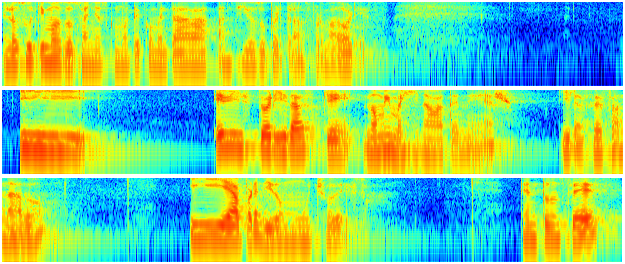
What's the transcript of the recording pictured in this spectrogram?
en los últimos dos años, como te comentaba, han sido súper transformadores. Y He visto heridas que no me imaginaba tener y las he sanado y he aprendido mucho de eso. Entonces,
